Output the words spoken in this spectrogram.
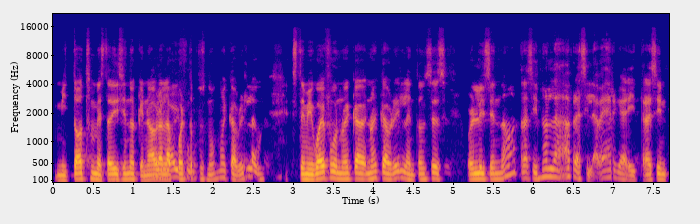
mi tot me está diciendo que no abra la puerta, pues no, no hay que abrirla, güey. Este, mi waifu no hay que, no hay que abrirla. Entonces, le dice, no, Tracing, no la abras y la verga. Y Tracing,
